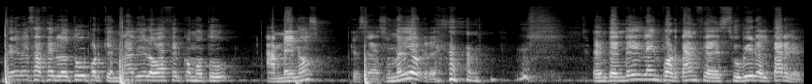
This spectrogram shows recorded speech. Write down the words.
Debes hacerlo tú porque nadie lo va a hacer como tú, a menos que seas un mediocre. ¿Entendéis la importancia de subir el target?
